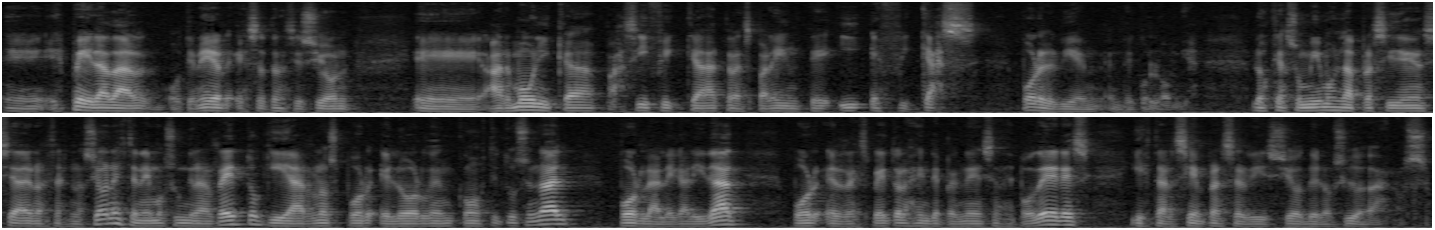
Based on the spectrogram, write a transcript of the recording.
eh, espera dar o tener esa transición eh, armónica, pacífica, transparente y eficaz por el bien de Colombia. Los que asumimos la presidencia de nuestras naciones tenemos un gran reto, guiarnos por el orden constitucional, por la legalidad, por el respeto a las independencias de poderes y estar siempre al servicio de los ciudadanos.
